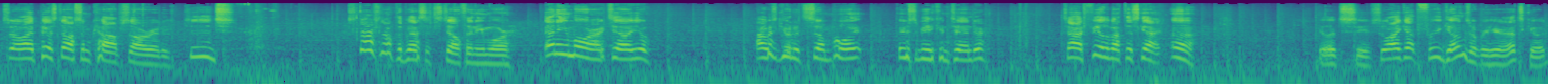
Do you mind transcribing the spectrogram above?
So I pissed off some cops already. Star's not the best at stealth anymore. Anymore, I tell you. I was good at some point. I used to be a contender. That's how I feel about this guy. Uh. Okay, let's see. So I got free guns over here. That's good.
